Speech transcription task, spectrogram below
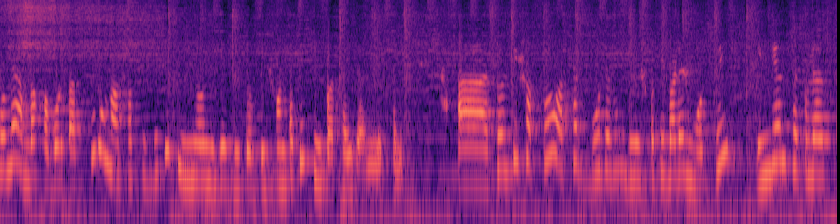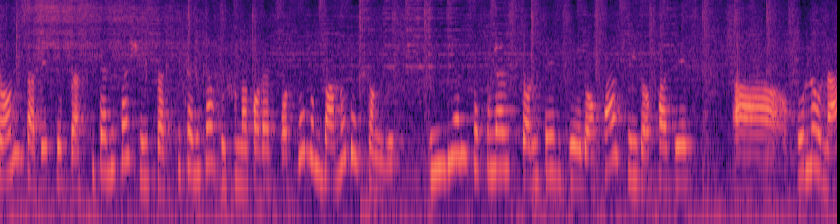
বলে আমরা খবর পাচ্ছি এবং নওশাদ সিদ্দিকি তিনিও নিজের দুই চব্বিশ ঘন্টাকে সেই কথাই জানিয়েছেন। চলতি সপ্তাহ অর্থাৎ বুধ এবং বৃহস্পতিবারের মধ্যেই ইন্ডিয়ান সেকুলার ফ্রন্ট তাদের যে প্রার্থী তালিকা সেই প্রার্থী তালিকা ঘোষণা করার পথে এবং বামেদের সঙ্গে ইন্ডিয়ান সেকুলার ফ্রন্টের যে রফা সেই রফা যে হলো না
